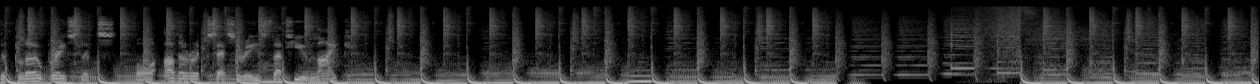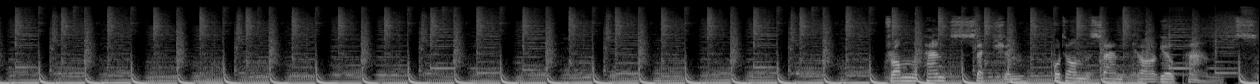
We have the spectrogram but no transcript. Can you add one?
the glow bracelets, or other accessories that you like. From the pants section, put on the sand cargo pants.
